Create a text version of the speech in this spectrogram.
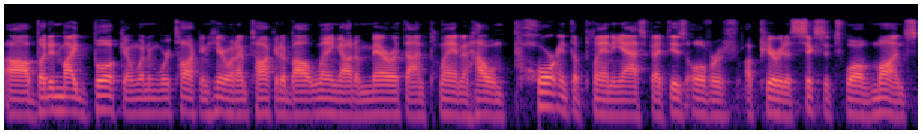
Uh, but in my book, and when we're talking here, when I'm talking about laying out a marathon plan and how important the planning aspect is over a period of six to 12 months,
